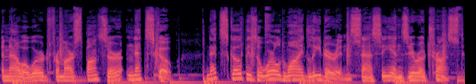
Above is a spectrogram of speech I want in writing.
And now a word from our sponsor, Netskope. Netskope is a worldwide leader in SASE and Zero Trust.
